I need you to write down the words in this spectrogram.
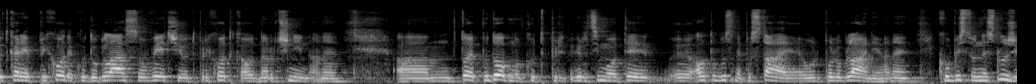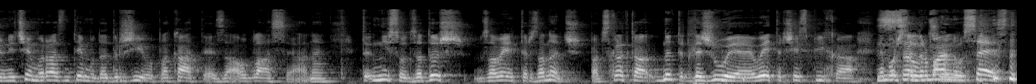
odkar je prihodek od glasov večji od prihodka od naročnina. Ne. Um, to je podobno kot pri, recimo te uh, avtobusne postaje v Poljubljani, ko v bistvu ne služijo ničemu razen temu, da držijo plakate za oglase. Niso za dež, za veter, za noč. Pač, skratka, noter dežuje, veter še spiha, ne moreš se normalno usesti.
